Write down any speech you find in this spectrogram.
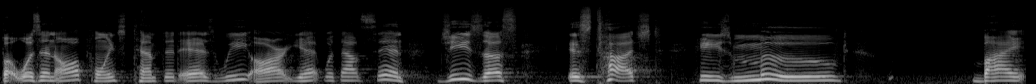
but was in all points tempted as we are, yet without sin. Jesus is touched He's moved by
